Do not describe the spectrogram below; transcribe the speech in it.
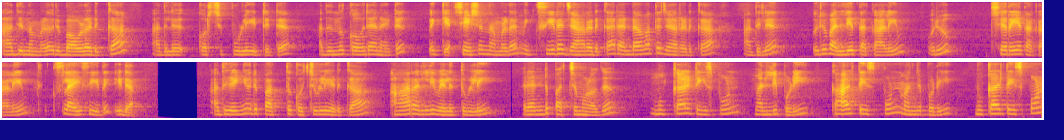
ആദ്യം നമ്മൾ ഒരു ബൗൾ എടുക്കുക. അതിൽ കുറച്ച് പുളി ഇട്ടിട്ട് അതൊന്ന് കോരാനായിട്ട് വെക്കുക. ശേഷം നമ്മുടെ മിക്സിയുടെ ജാർ എടുക്കുക. രണ്ടാമത്തെ ജാർ എടുക്കുക. അതിൽ ഒരു വലിയ തക്കാളിയും ഒരു ചെറിയ തക്കാളിയും സ്ലൈസ് ചെയ്ത് ഇടുക. അത് കഴിഞ്ഞ് ഒരു പത്ത് കൊച്ചുള്ളി എടുക്കുക. ആറല്ലി വെളുത്തുള്ളി രണ്ട് പച്ചമുളക് മുക്കാൽ ടീസ്പൂൺ മല്ലിപ്പൊടി കാൽ ടീസ്പൂൺ മഞ്ഞൾപ്പൊടി മുക്കാൽ ടീസ്പൂൺ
